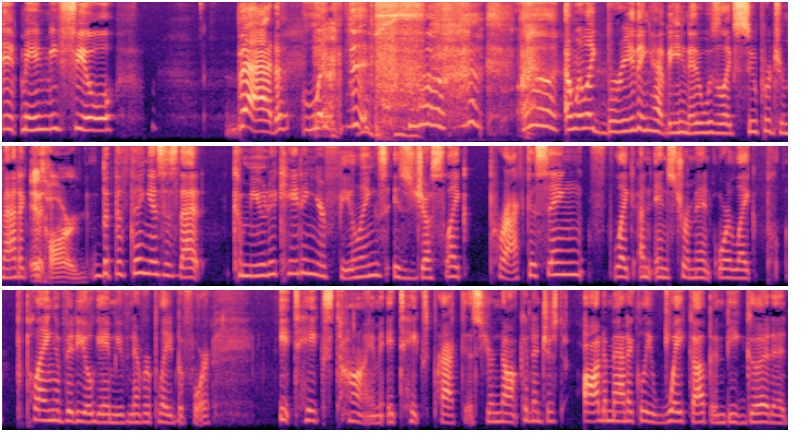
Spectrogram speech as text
it made me feel bad like this, and we're like breathing heavy and it was like super dramatic it's but- hard. but the thing is, is that communicating your feelings is just like practicing like an instrument or like pl- playing a video game you've never played before. It takes time. It takes practice. You're not going to just automatically wake up and be good at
